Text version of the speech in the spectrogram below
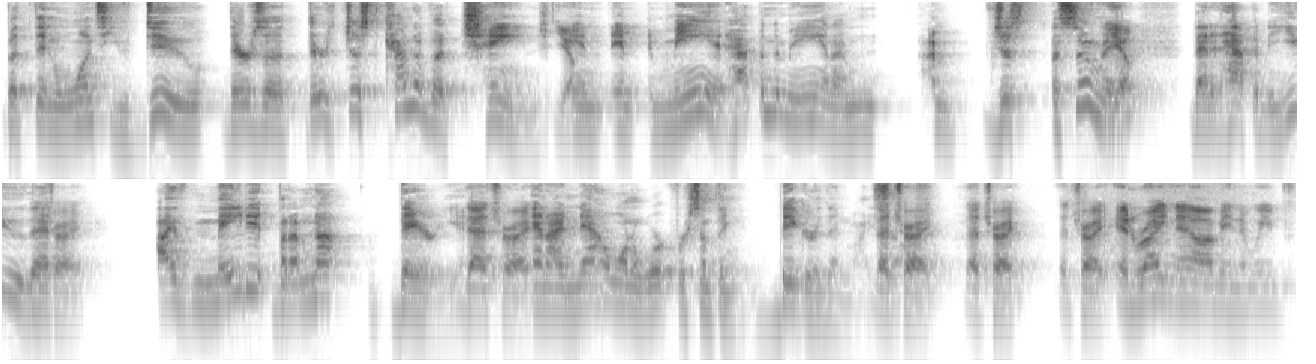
But then once you do, there's a there's just kind of a change Yep. in in me. It happened to me, and I'm I'm just assuming Yep. that it happened to you. That That's right. I've made it, but I'm not there yet. That's right. And I now want to work for something bigger than myself. That's right. That's right. That's right. And right now, I mean, we've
